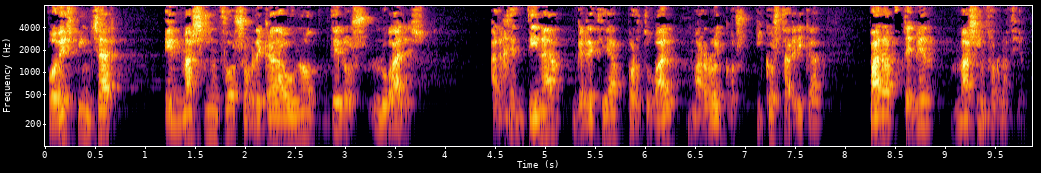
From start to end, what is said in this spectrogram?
Podéis pinchar en más info sobre cada uno de los lugares, Argentina, Grecia, Portugal, Marruecos y Costa Rica, para obtener más información.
